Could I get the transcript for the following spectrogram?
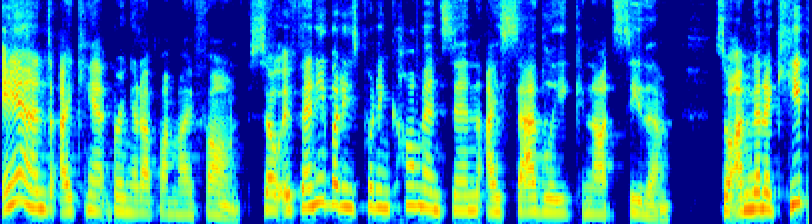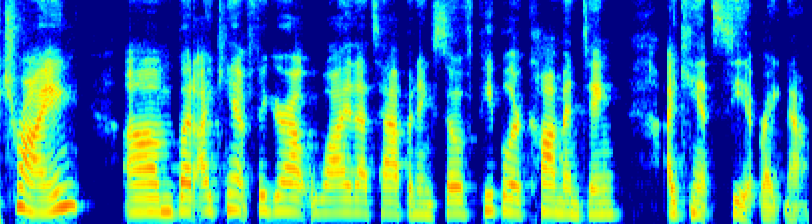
and I can't bring it up on my phone. So if anybody's putting comments in, I sadly cannot see them. So I'm going to keep trying, um, but I can't figure out why that's happening. So if people are commenting, I can't see it right now,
